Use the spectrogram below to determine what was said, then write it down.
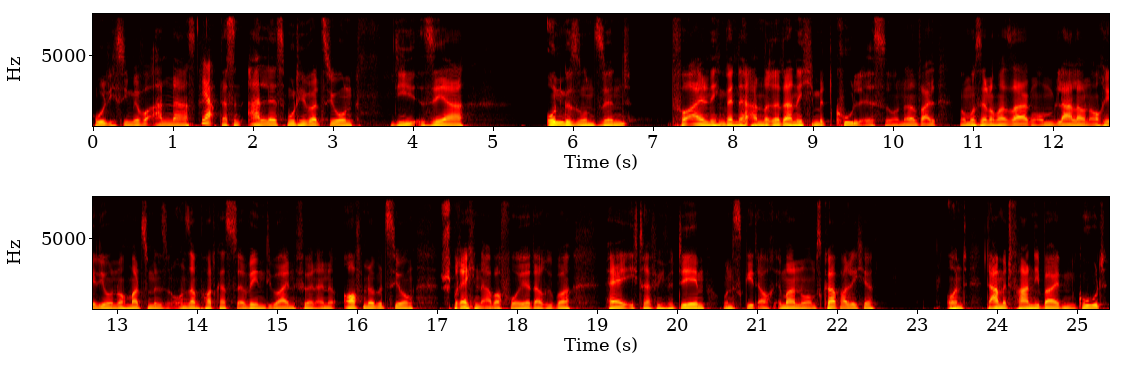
hole ich sie mir woanders. Ja. Das sind alles Motivationen, die sehr ungesund sind. Vor allen Dingen, wenn der andere da nicht mit cool ist, so, ne? Weil man muss ja nochmal sagen, um Lala und Aurelio nochmal zumindest in unserem Podcast zu erwähnen, die beiden führen eine offene Beziehung, sprechen aber vorher darüber, hey, ich treffe mich mit dem und es geht auch immer nur ums Körperliche. Und damit fahren die beiden gut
